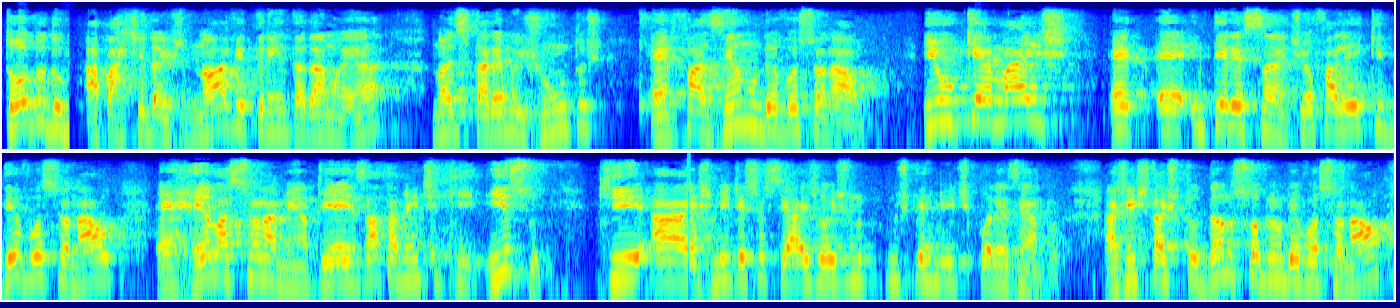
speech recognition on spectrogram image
Todo domingo, a partir das 9h30 da manhã, nós estaremos juntos é, fazendo um devocional. E o que é mais é, é, interessante, eu falei que devocional é relacionamento, e é exatamente que isso que as mídias sociais hoje nos permite, por exemplo. A gente está estudando sobre um devocional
